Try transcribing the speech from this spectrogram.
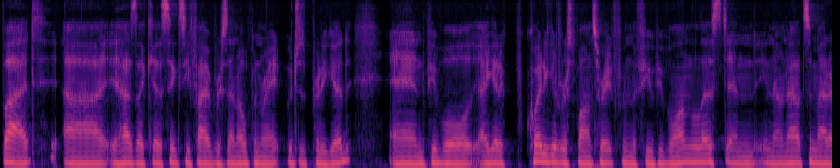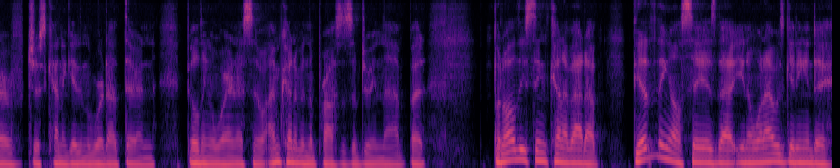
but uh, it has like a 65% open rate, which is pretty good. And people, I get a, quite a good response rate from the few people on the list. And you know now it's a matter of just kind of getting the word out there and building awareness. So I'm kind of in the process of doing that, but but all these things kind of add up. The other thing I'll say is that, you know, when I was getting into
